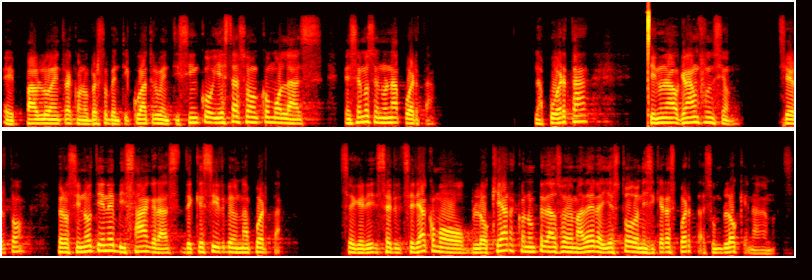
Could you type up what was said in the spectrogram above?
eh, Pablo entra con los versos 24 y 25. Y estas son como las, pensemos en una puerta. La puerta tiene una gran función, ¿cierto? Pero si no tiene bisagras, ¿de qué sirve una puerta? Sería como bloquear con un pedazo de madera y es todo, ni siquiera es puerta, es un bloque nada más.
